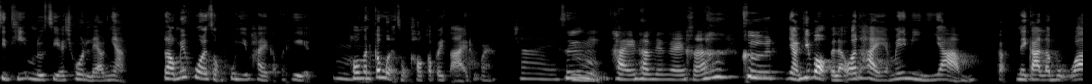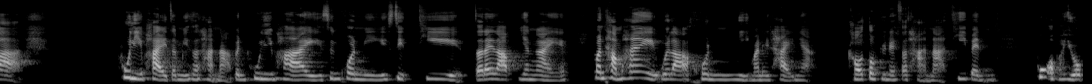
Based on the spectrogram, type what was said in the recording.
สิทธิมนุษยชนแล้วเนี่ย เราไม่ควรส่งผู้ลี้ภัยกลับประเทศอืมเพราะมันก็เหมือนส่งเขากลับไปตายถูกไหมใช่ ซึ่งอืมไทยทำยังไงคะ คืออย่างที่บอกไปแล้วว่าไทยไม่ได้มีนิยามกับ ในการระบุว่าผู้ลี้ภัยจะมีสถานะเป็นผู้ลี้ภัย ซึ่งคนมีสิทธิ์ที่จะได้รับยังไง มันทำให้เวลาคนหนีมาในไทยเนี่ย เขาตกอยู่ในสถานะที่เป็นผู้อพยพ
